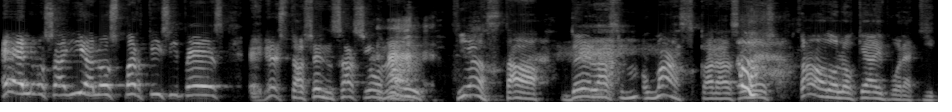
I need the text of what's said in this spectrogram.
helos allí a los partícipes en esta sensacional fiesta de las máscaras, todo lo que hay por aquí.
